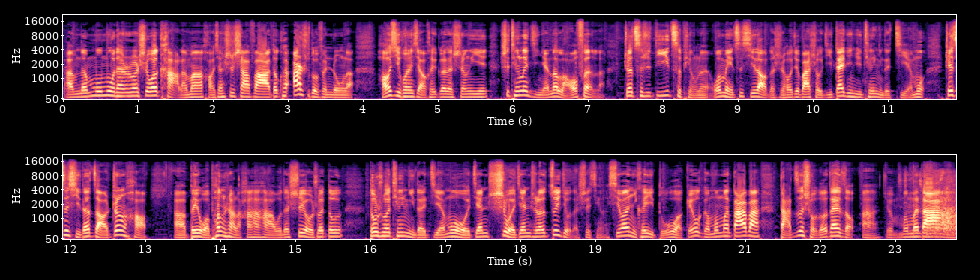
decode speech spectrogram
我们的木木他说：“是我卡了吗？好像是沙发，都快二十多分钟了，好喜欢小黑哥的声音，是听了几年的老粉了。这次是第一次评论，我每次洗澡的时候就把手机带进去听你的节目，这次洗的澡正好啊被我碰上了，哈哈哈！我的室友说都。”都说听你的节目，我坚是我坚持了最久的事情。希望你可以读我，给我个么么哒吧。打字手都在走啊，就么么哒啊。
